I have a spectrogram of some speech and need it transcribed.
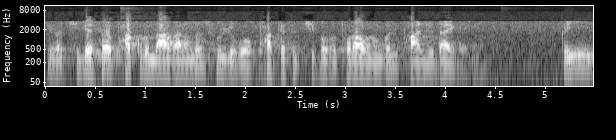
그러니까 집에서 밖으로 나가는 건 순류고 밖에서 집으로 돌아오는 건 반류다 이거예요. 그이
